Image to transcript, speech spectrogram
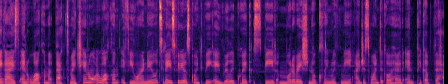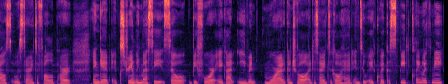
Hey guys and welcome back to my channel or welcome if you are new. Today's video is going to be a really quick speed motivational clean with me. I just wanted to go ahead and pick up the house. It was starting to fall apart and get extremely messy. So before it got even more out of control, I decided to go ahead and do a quick speed clean with me.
